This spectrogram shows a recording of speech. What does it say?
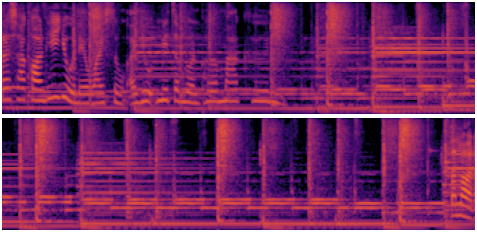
ประชากรที่อยู่ในวัยสูงอายุมีจำนวนเพิ่มมากขึ้นตลอด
